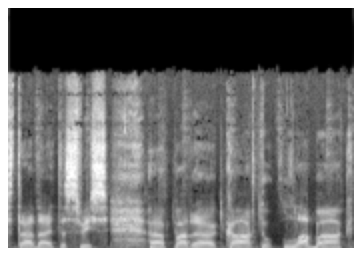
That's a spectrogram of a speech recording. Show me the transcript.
strādāja tas viss par kārtu labāk.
